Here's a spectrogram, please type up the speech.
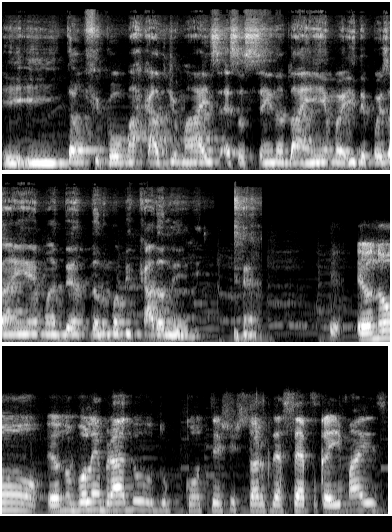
E, e, então ficou marcado demais essa cena da Ema e depois a Ema dando uma bicada nele. Eu não, eu não vou lembrar do, do contexto histórico dessa época aí, mas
